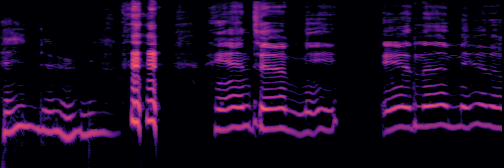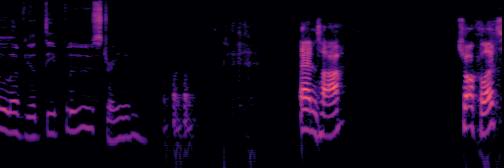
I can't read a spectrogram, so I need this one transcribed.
Hinder me. Into me in the middle of your deep blue stream. Enter. Chocolate.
